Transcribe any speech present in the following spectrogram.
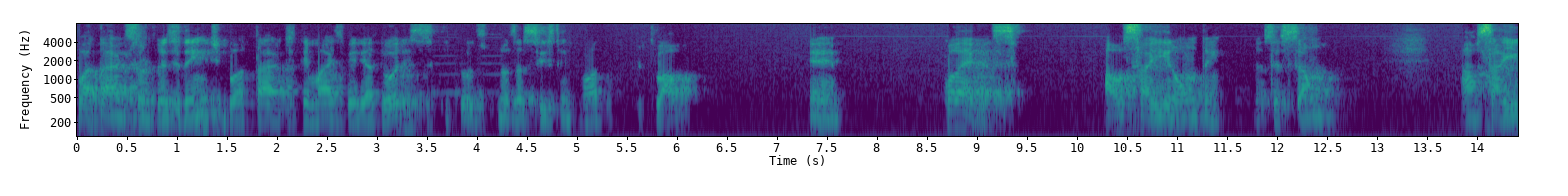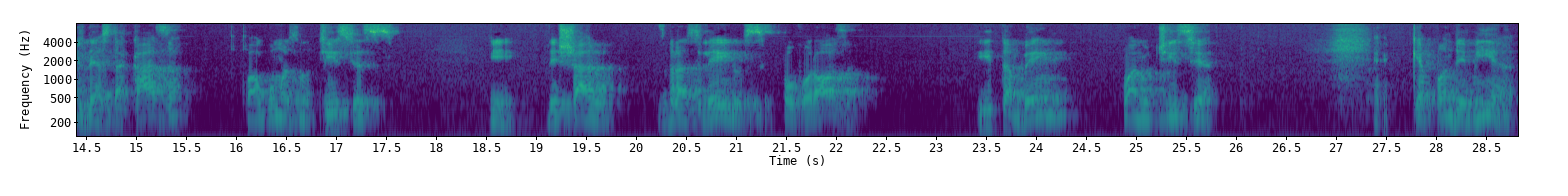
Boa tarde, senhor presidente. Boa tarde, demais vereadores e todos que nos assistem de modo virtual. É, colegas, ao sair ontem da sessão, ao sair desta casa, com algumas notícias que deixaram os brasileiros polvorosa e também com a notícia é, que a pandemia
